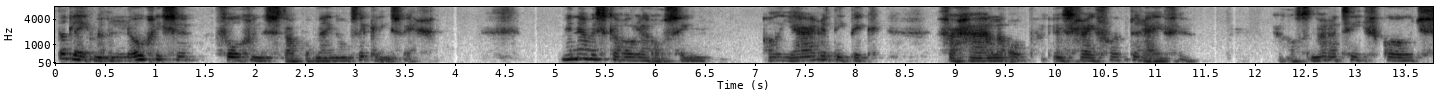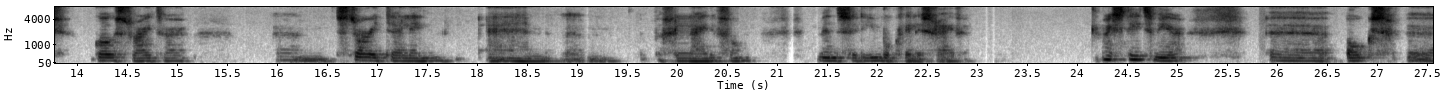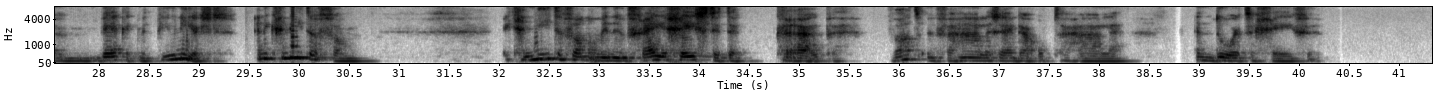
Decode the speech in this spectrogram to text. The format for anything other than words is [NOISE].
Dat leek me een logische volgende stap op mijn ontwikkelingsweg. Mijn naam is Carola Rossing. Al jaren diep ik verhalen op en schrijf voor bedrijven. Als narratief coach, ghostwriter, um, storytelling en um, begeleiden van mensen die een boek willen schrijven. Maar steeds meer uh, ook um, werk ik met pioniers. En ik geniet ervan. Ik geniet ervan om in hun vrije geesten te kruipen. Wat een verhalen zijn daar op te halen en door te geven.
